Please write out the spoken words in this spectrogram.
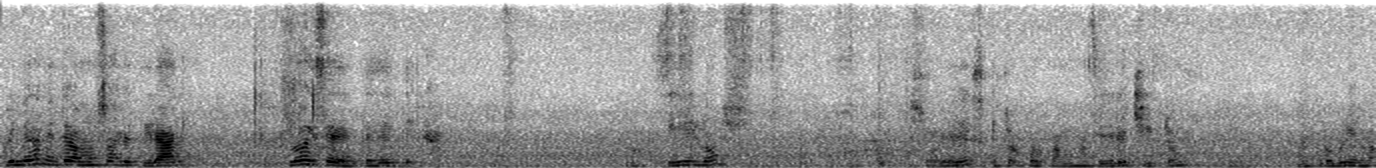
primeramente vamos a retirar los excedentes de tela. Los hilos eso es, esto lo colocamos así derechito no hay problema.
